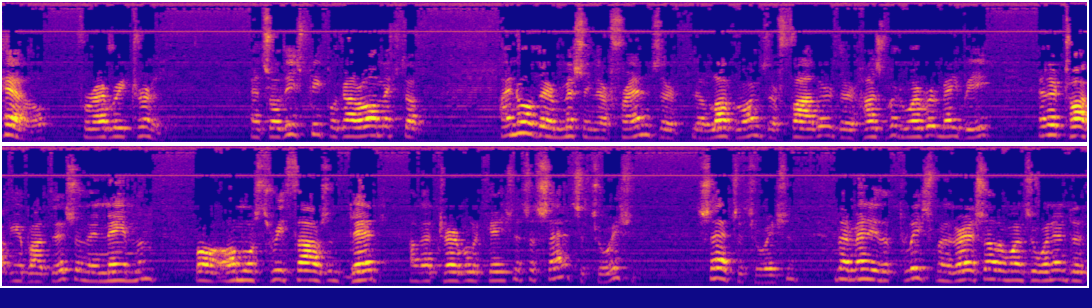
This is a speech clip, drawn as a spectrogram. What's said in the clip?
hell forever eternity. And so these people got all mixed up. I know they're missing their friends, their, their loved ones, their father, their husband, whoever it may be, and they're talking about this and they name them. Well, almost 3,000 dead on that terrible occasion. It's a sad situation. Sad situation. And then many of the policemen and various other ones who went in to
